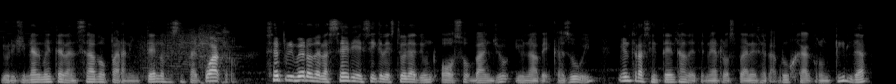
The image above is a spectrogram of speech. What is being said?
y originalmente lanzado para Nintendo 64. Es el primero de la serie y sigue la historia de un oso Banjo y un ave Kazooie mientras intentan detener los planes de la bruja Gruntilda,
